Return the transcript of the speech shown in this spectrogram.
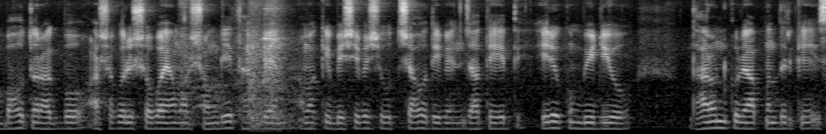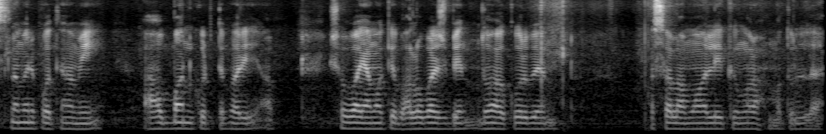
অব্যাহত রাখব। আশা করি সবাই আমার সঙ্গেই থাকবেন, আমাকে বেশি বেশি উৎসাহ দিবেন যাতে এরকম ভিডিও ধারণ করে আপনাদেরকে ইসলামের পথে আমি আহ্বান করতে পারি। সবাই আমাকে ভালোবাসবেন, দোয়া করবেন। আসসালামু আলাইকুম রহমতুল্লাহ।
